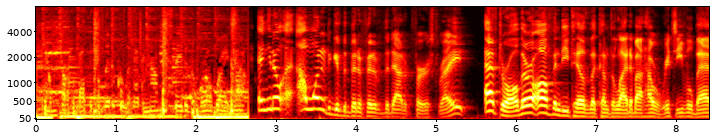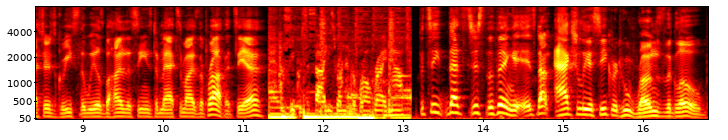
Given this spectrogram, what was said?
Can we talk about the political and economic state of the world right now? And you know, I, wanted to give the benefit of the doubt at first, right? After all, there are often details that come to light about how rich evil bastards grease the wheels behind the scenes to maximize the profits, yeah? Secret society's running the world right now. But see, that's just the thing. It's not actually a secret who runs the globe.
